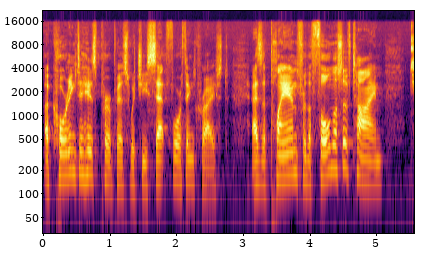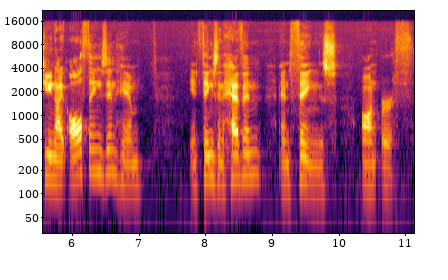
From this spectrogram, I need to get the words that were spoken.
according to his purpose, which he set forth in Christ, as a plan for the fullness of time to unite all things in him, in things in heaven and things on earth.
